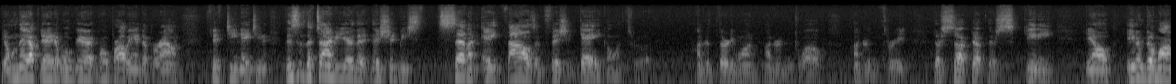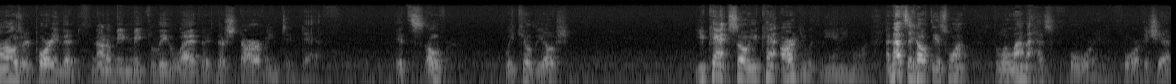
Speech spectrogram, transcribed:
You know, when they update it, we'll get we'll probably end up around 15, 18. This is the time of year that there should be seven, eight thousand fish a day going through. it. 131, 112, 103. They're sucked up. They're skinny. You know, even Bill Monroe is reporting that none of them meet the legal limit. They're, they're starving to death. It's over. We killed the ocean. You can't, so you can't argue with me anymore. And that's the healthiest one. The Willamette has four in it. Four. It should have,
